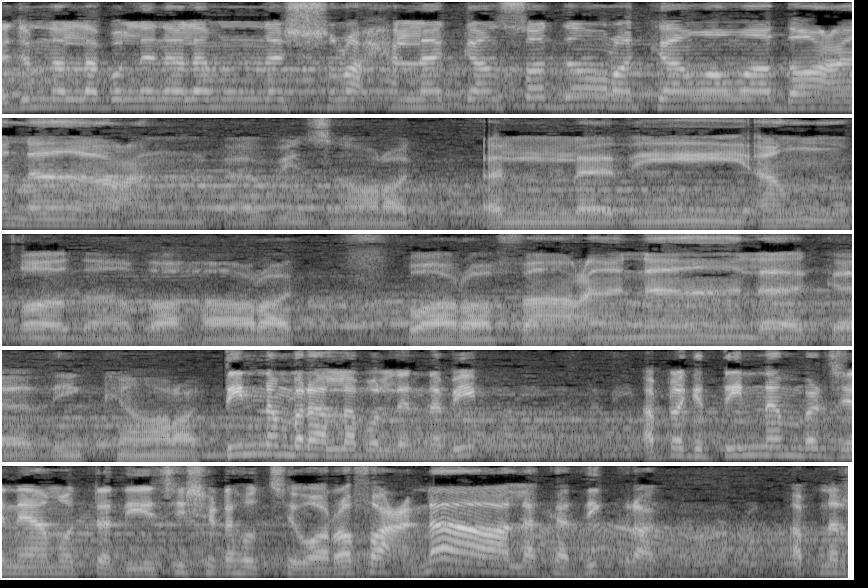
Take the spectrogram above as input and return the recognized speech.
এজন্য আল্লাহ বললেন, আলাম নাশরাহ লাকা সাদরাকা ওয়া ওয়াদা'না বিজরাক الذي أنقض ظهرك ورفعنا لك ذكرك তিন নম্বর আল্লাহ বললেন নবী আপনাকে তিন নম্বর যে নেয়ামতটা দিয়েছি সেটা হচ্ছে ওয়ারাফা'না লাকা যিকরাক আপনার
